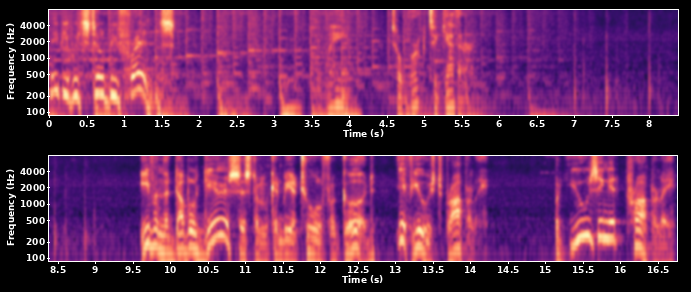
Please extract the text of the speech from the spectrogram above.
Maybe we'd still be friends. A way to work together. Even the double gear system can be a tool for good, if used properly. But using it properly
